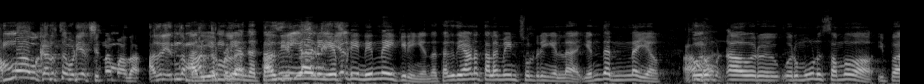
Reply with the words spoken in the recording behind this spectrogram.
அம்மாவுக்கு அடுத்தபடியா சின்னம்மா தான் அது எந்த எப்படி இல்ல. அந்த தகுதியை நீங்க எல்லாருக்கும் எப்படி நிர்ணயிக்கிறீங்க? அந்த தகுதியான தலைமைன்னு சொல்றீங்கல்ல எந்த நிர்ணயம்? ஒரு ஒரு ஒரு மூணு சம்பவம். இப்ப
